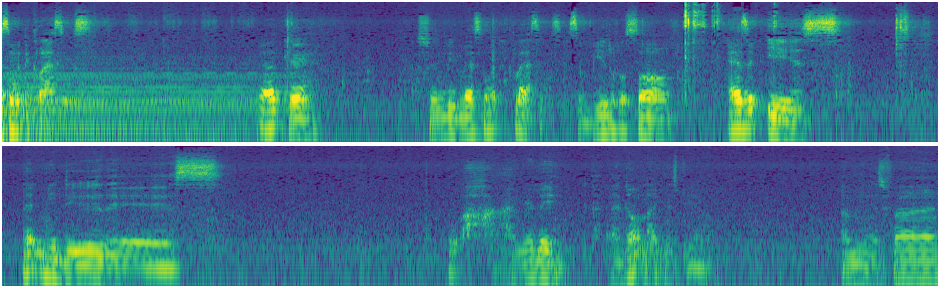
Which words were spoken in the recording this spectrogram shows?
messing with the classics. Okay. I shouldn't be messing with the classics. It's a beautiful song as it is. Let me do this. I really, I don't like this piano. I mean, it's fine.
